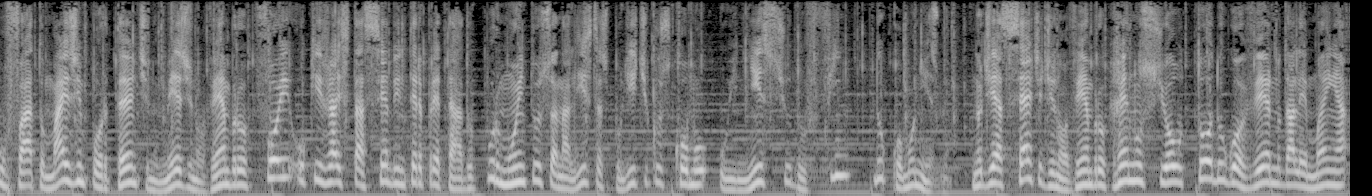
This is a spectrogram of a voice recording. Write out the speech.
o fato mais importante no mês de novembro foi o que já está sendo interpretado por muitos analistas políticos como o início do fim do comunismo. No dia 7 de novembro, renunciou todo o governo da Alemanha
